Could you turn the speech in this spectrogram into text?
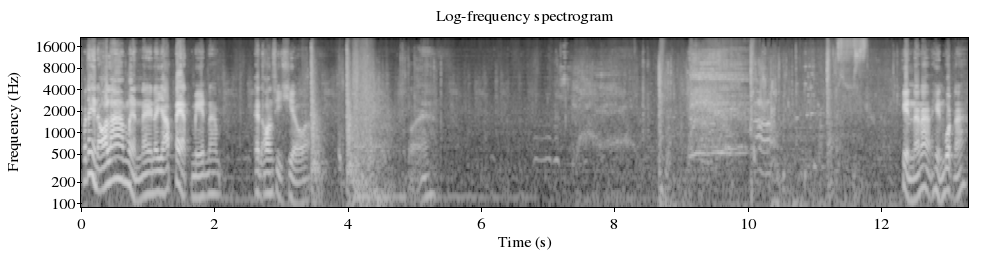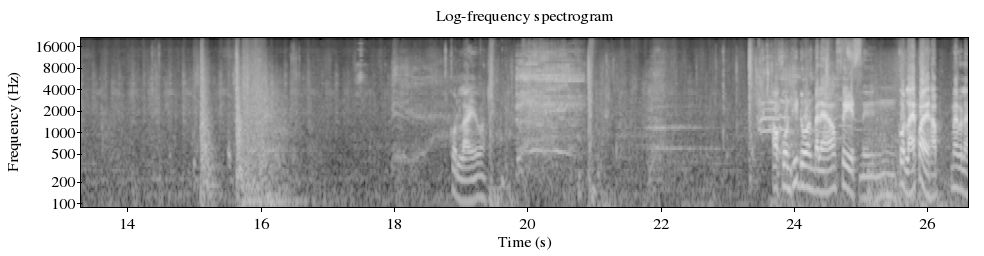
มันจะเห็นออร่าเหมือนในระยะ 8 เมตรนะครับ แอดออนสีเขียวอะสวยเห็นนะน่ะ เห็นบทนะ กดไลค์ว่ะเอาคนที่โดนไปแล้วเฟสหนึ่งกดไลค์ปล่อยครับ ไม่เป็นไร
